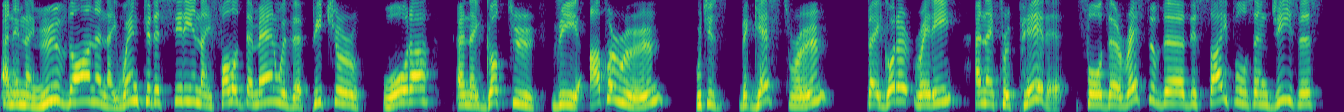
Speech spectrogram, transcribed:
And then they moved on and they went to the city and they followed the man with the pitcher of water and they got to the upper room, which is the guest room. They got it ready and they prepared it for the rest of the disciples and Jesus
